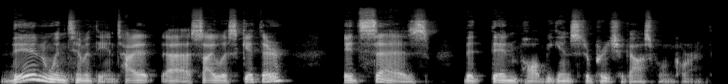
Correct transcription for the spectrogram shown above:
Then when Timothy and Ty, uh, Silas get there, it says that then Paul begins to preach the gospel in Corinth.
